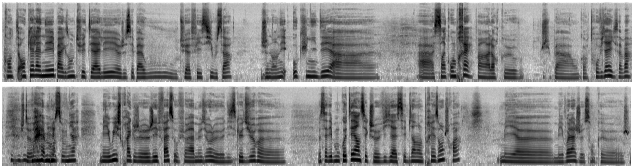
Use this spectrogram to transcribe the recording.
quand en quelle année, par exemple, tu étais allé, euh, je sais pas où, ou tu as fait ci ou ça, je n'en ai aucune idée à à 5 ans près. Enfin, alors que je suis pas encore trop vieille, ça va. Je devrais m'en souvenir. Mais oui, je crois que je- j'efface au fur et à mesure le disque dur. euh, mais ça a des bons côtés, hein, c'est que je vis assez bien dans le présent, je crois. Mais, euh, mais voilà, je sens que je...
